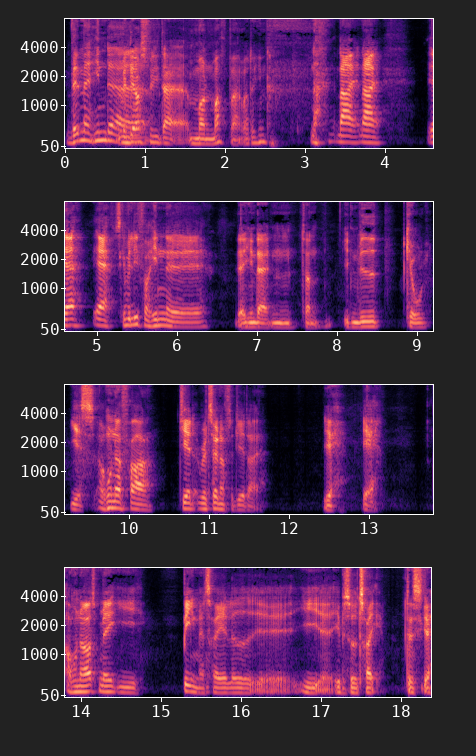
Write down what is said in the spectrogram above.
Hvem er hende der? men det er også fordi, der er Mon Mothma, var det hende? Nej, nej. Ja, ja, skal vi lige få hende... Øh, Ja, hende der er den, sådan, i den hvide kjole. yes, og hun er fra Jet, Return of the Jedi. Ja, Ja. Og hun er også med i B-materialet øh, i øh, episode 3. det skal...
